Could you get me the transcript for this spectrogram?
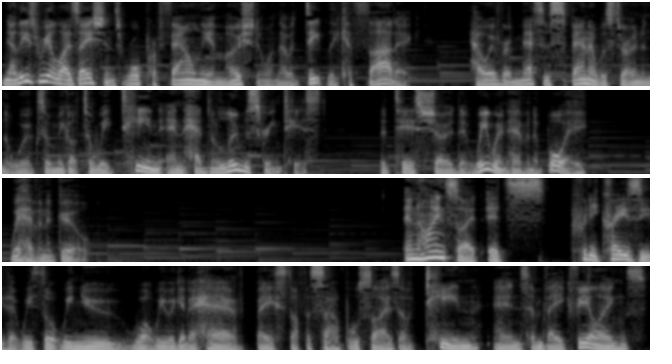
Now, these realizations were all profoundly emotional and they were deeply cathartic. However, a massive spanner was thrown in the works when we got to week 10 and had an Illumiscreen test. The test showed that we weren't having a boy, we're having a girl. In hindsight, it's pretty crazy that we thought we knew what we were going to have based off a sample size of 10 and some vague feelings.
